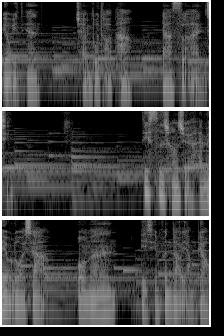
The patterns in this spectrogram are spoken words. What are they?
有一天全部倒塌，压死了爱情。第四场雪还没有落下，我们。已经分道扬镳。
